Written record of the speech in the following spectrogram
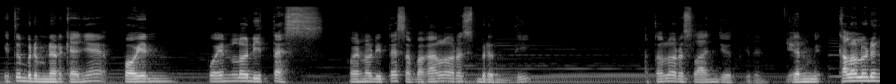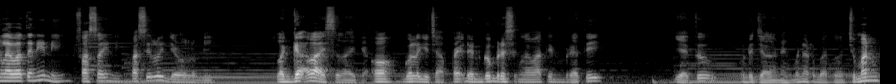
itu benar-benar kayaknya poin poin lo di tes. Poin lo di tes apakah lo harus berhenti atau lo harus lanjut gitu. Iya. dan kalau lo udah ngelewatin ini fase ini pasti lo jauh lebih lega lah istilahnya kayak, oh gue lagi capek dan gue berhasil ngelewatin berarti ya itu udah jalan yang benar buat lo cuman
